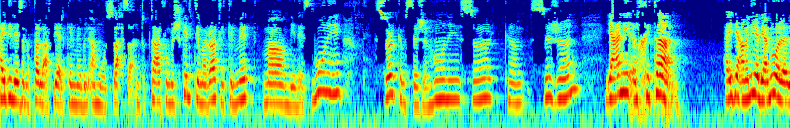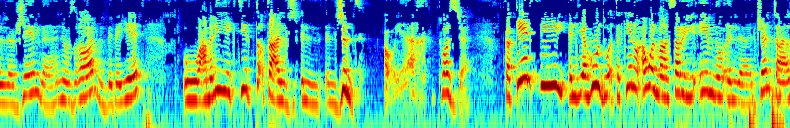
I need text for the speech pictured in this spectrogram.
هيدي لازم تطلع فيها الكلمة بالقاموس لحظة أنتم بتعرفوا مشكلتي مرات الكلمات ما بيناسبوني. circumcision هون circumcision يعني الختان. هيدي عملية بيعملوها للرجال هن وصغار البيبيات وعملية كتير تقطع الجلد. أو يا اخ توزجه فكان في اليهود وقت كانوا أول ما صاروا يآمنوا الجنتايل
